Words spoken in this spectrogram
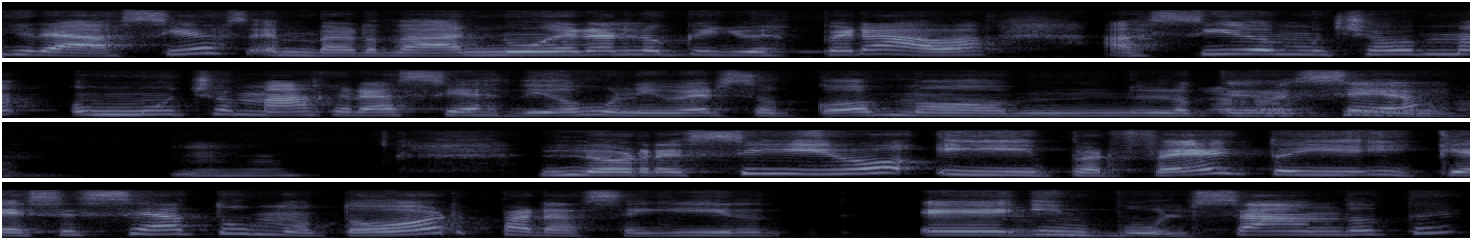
gracias, en verdad no era lo que yo esperaba, ha sido mucho, mucho más, gracias Dios, universo, cosmos, mm, lo, que sea. Lo recibo y perfecto, y, que ese sea tu motor para seguir eh, impulsándote,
